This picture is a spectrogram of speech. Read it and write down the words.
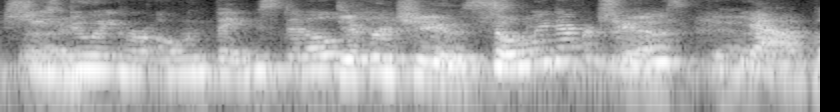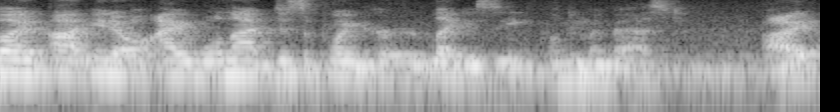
She's Right. doing her own thing still. Different shoes. Totally different Yeah, shoes. yeah. but uh, you know, I will not disappoint her legacy. I'll do my best. I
